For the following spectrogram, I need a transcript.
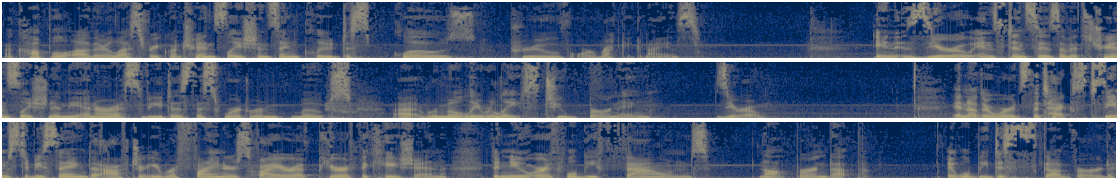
A couple other less frequent translations include disclose, prove, or recognize. In zero instances of its translation in the NRSV does this word remote, uh, remotely relate to burning. Zero. In other words, the text seems to be saying that after a refiner's fire of purification, the new earth will be found, not burned up. It will be discovered,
